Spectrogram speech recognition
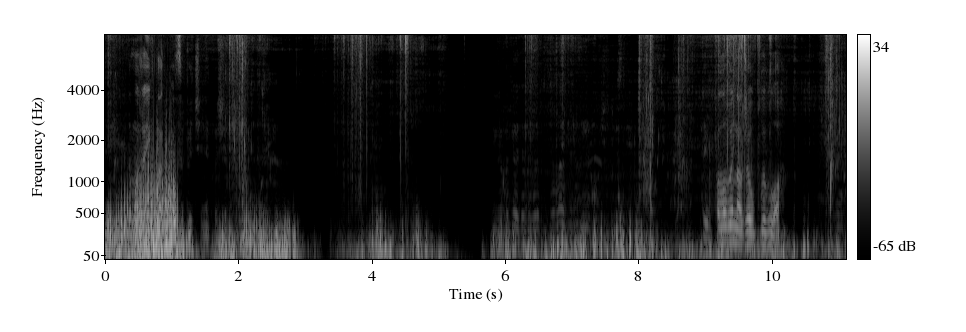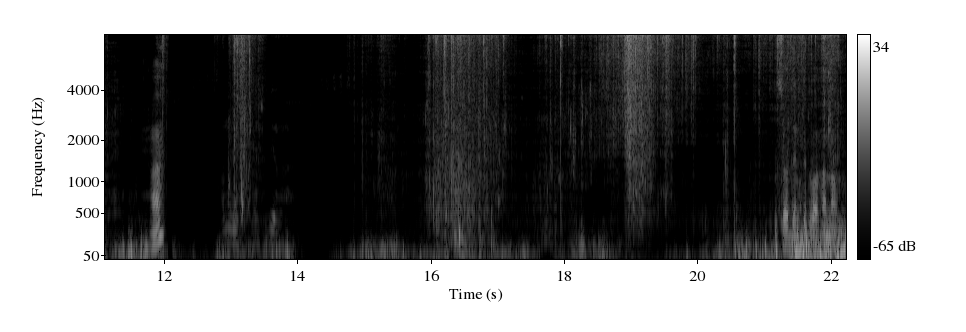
Ти може їх так висипи, чи не хочеш? Половина вже впливла. А? Ось один під ваганом.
